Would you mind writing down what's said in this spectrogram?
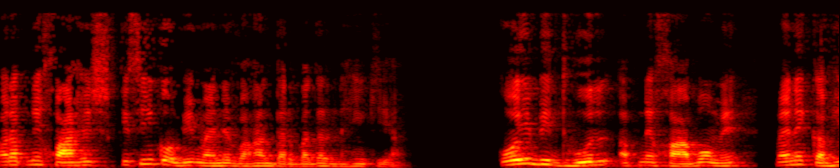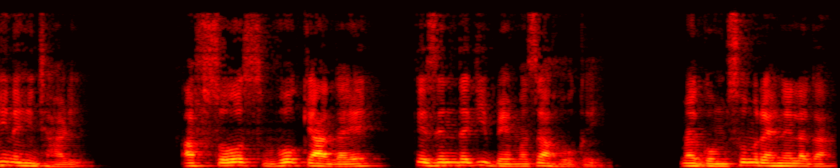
اور اپنی خواہش کسی کو بھی میں نے وہاں در بدر نہیں کیا۔ کوئی بھی دھول اپنے خوابوں میں میں نے کبھی نہیں جھاڑی۔ افسوس وہ کیا گئے کہ زندگی بے مزہ ہو گئی۔ میں گمسم رہنے لگا۔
